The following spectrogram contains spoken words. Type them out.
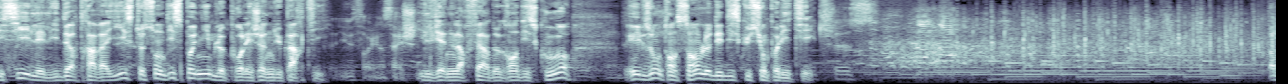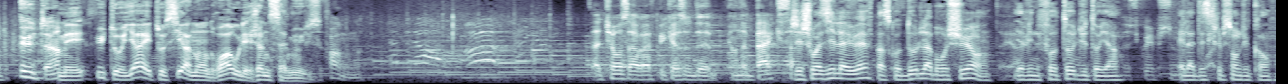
Ici, les leaders travaillistes sont disponibles pour les jeunes du parti. Ils viennent leur faire de grands discours et ils ont ensemble des discussions politiques. Mais Utoya est aussi un endroit où les jeunes s'amusent. J'ai choisi l'AUF parce qu'au dos de la brochure, il y avait une photo d'Utoya et la description du camp.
